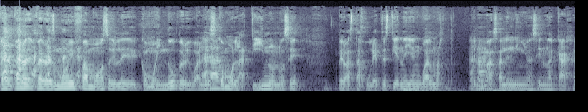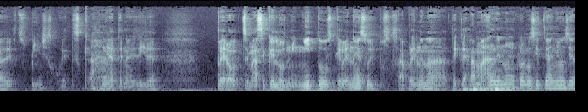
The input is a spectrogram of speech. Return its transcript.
pero, pero- pero es muy famoso, yo le- como hindú, pero igual Ajá. es como latino, no sé. Pero hasta juguetes tiene ya en Walmart. Que Ajá. nomás sale el niño así en la caja de sus pinches juguetes que ni a tener idea. Pero se me hace que los niñitos que ven eso y pues aprenden a teclear a madre, ¿no? Yo creo que a los 7 años ya...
